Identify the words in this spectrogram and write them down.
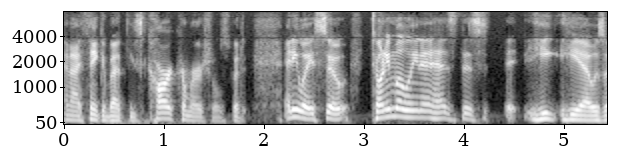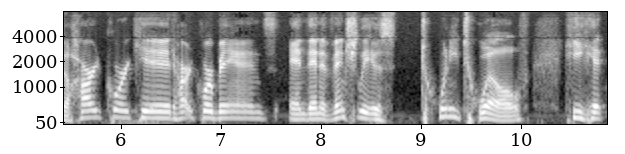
and I think about these car commercials. But anyway, so Tony Molina has this. He he uh, was a hardcore kid, hardcore bands, and then eventually it was 2012. He hit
